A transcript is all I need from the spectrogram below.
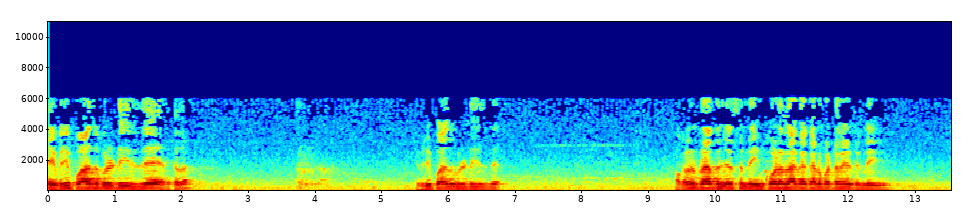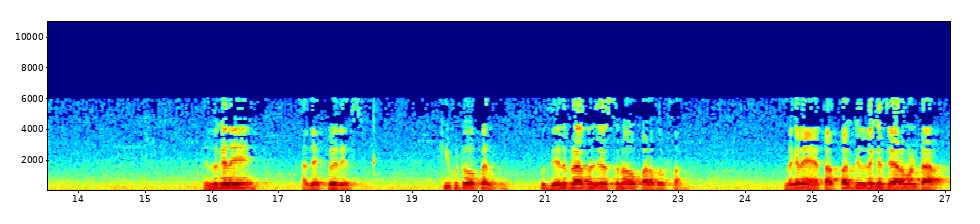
ఎవ్రీ పాసిబిలిటీ ఇదే కదా? ఎవ్రీ పాసిబిలిటీ ఇస్ దే ఒకరిని ప్రార్థన చేస్తుంటే ఇంకోళ్ళలాగా కనపడటం ఏంటండి? ఎందుకని? అది ఎక్వేరియస్. కీప్ ఇట్ ఓపెన్ నువ్వు దేని ప్రార్థన చేస్తున్నావు పరతత్వాన్ని. అందుకనే తత్వజ్ఞుని దగ్గర చేరమంటారు.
